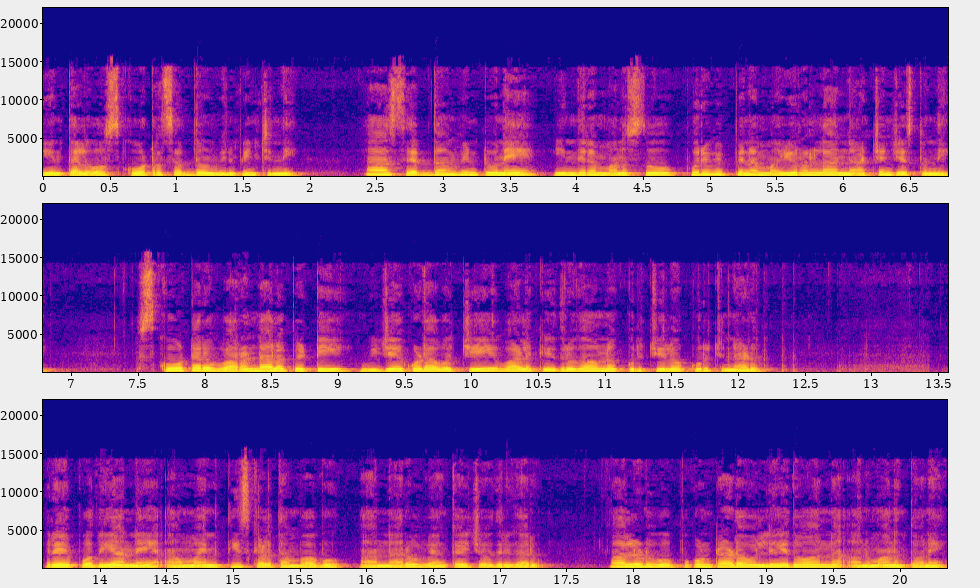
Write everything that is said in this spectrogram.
ఇంతలో స్కూటర్ శబ్దం వినిపించింది. ఆ శబ్దం వింటూనే ఇందిర మనస్సు పురివిప్పిన మయూరంలా నాట్యం చేస్తుంది. స్కూటర్ వరండాలో పెట్టి విజయ్ కూడా వచ్చి వాళ్ళకి ఎదురుగా ఉన్న కుర్చీలో కూర్చున్నాడు. రేపు ఉదయాన్నే అమ్మాయిని తీసుకెళ్తాం బాబు అన్నారు వెంకయ్య చౌదరి గారు. అల్లుడు ఒప్పుకుంటాడో లేదో అన్న అనుమానంతోనే.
